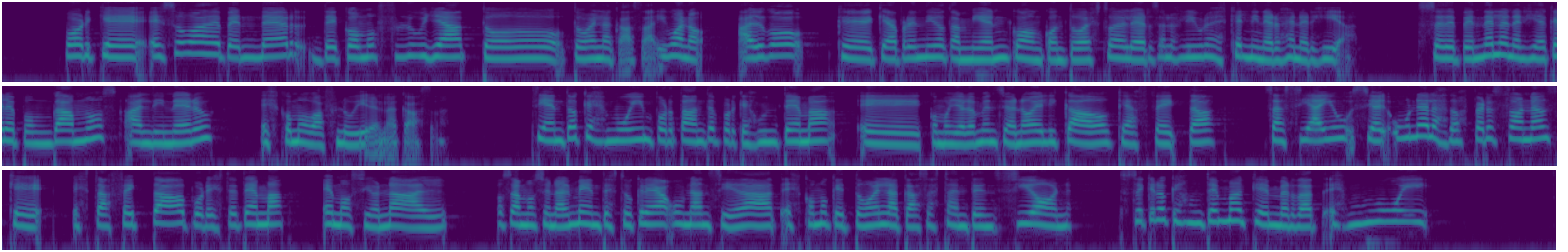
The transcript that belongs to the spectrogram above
porque eso va a depender de cómo fluya todo, todo en la casa. Y bueno, algo que, he aprendido también con, con todo esto de leerse los libros es que el dinero es energía. Se depende de la energía que le pongamos al dinero, es como va a fluir en la casa. Siento que es muy importante porque es un tema, eh, como ya lo mencionó, delicado, que afecta o sea, si hay, si hay una de las dos personas que está afectada por este tema emocional, o sea, emocionalmente, esto crea una ansiedad, es como que todo en la casa está en tensión. Entonces creo que es un tema que en verdad es muy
